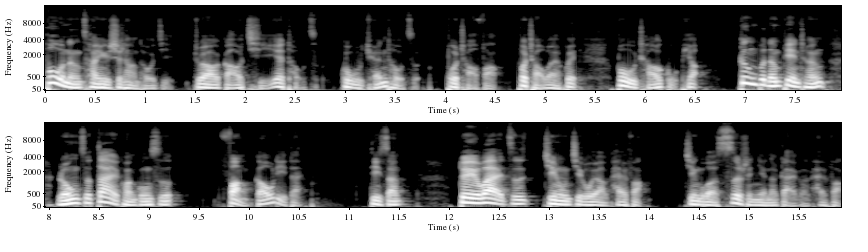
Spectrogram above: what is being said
不能参与市场投机，主要搞企业投资、股权投资，不炒房，不炒外汇，不炒股票，更不能变成融资贷款公司。放高利贷。第三，对外资金融机构要开放。经过四十年的改革开放，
